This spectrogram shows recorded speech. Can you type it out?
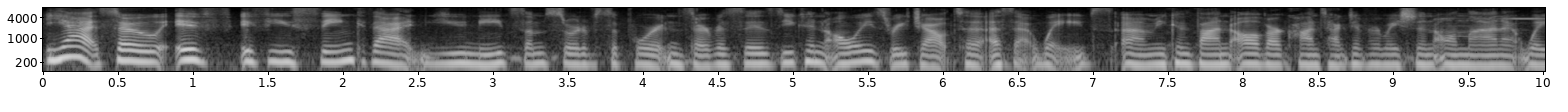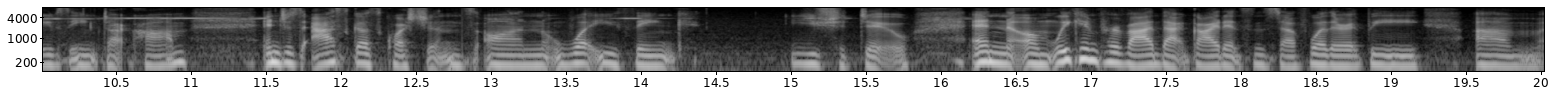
Yeah, so if if you think that you need some sort of support and services, you can always reach out to us at Waves. Um, you can find all of our contact information online at wavesinc.com and just ask us questions on what you think you should do. And um, we can provide that guidance and stuff, whether it be um,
